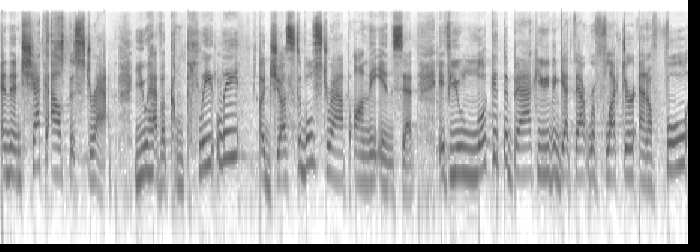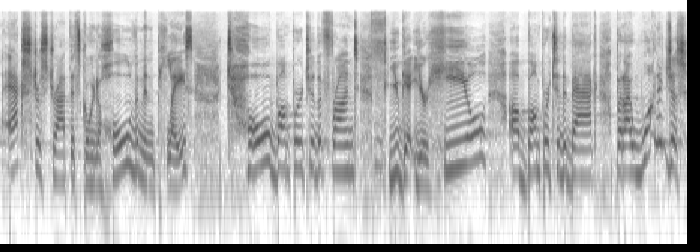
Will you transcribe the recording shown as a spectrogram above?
And then check out the strap. You have a completely adjustable strap on the inset. If you look at the back, you even get that reflector and a full extra strap that's going to hold them in place. Toe bumper to the front. You get your heel uh, bumper to the back. But I want to just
